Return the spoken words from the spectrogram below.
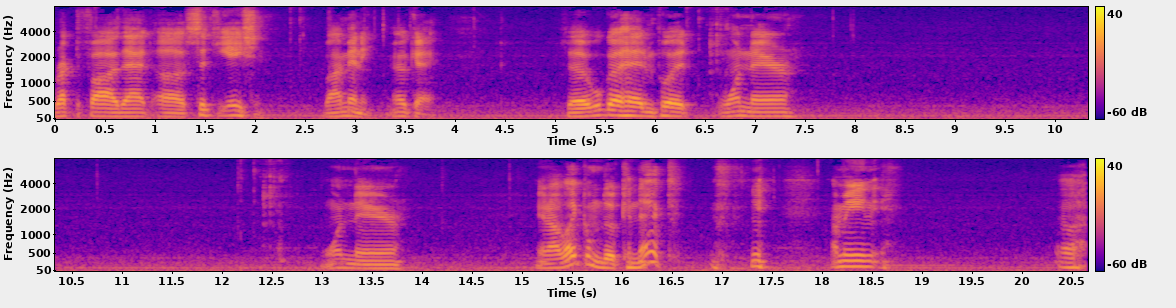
rectify that uh, situation. Buy many. Okay. So we'll go ahead and put one there. One there. And I like them to connect. I mean, uh,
